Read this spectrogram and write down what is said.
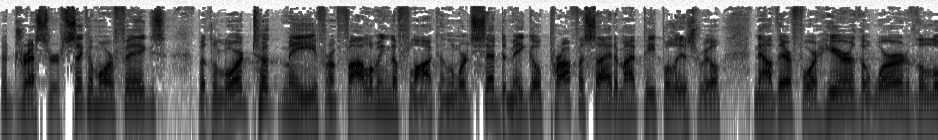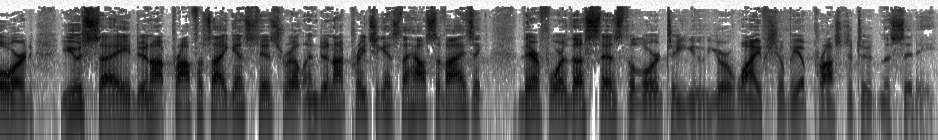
a dresser of sycamore figs. But the Lord took me from following the flock, and the Lord said to me, Go prophesy to my people Israel. Now therefore hear the word of the Lord. You say, Do not prophesy against Israel, and do not preach against the house of Isaac. Therefore, thus says the Lord to you Your wife shall be a prostitute in the city,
